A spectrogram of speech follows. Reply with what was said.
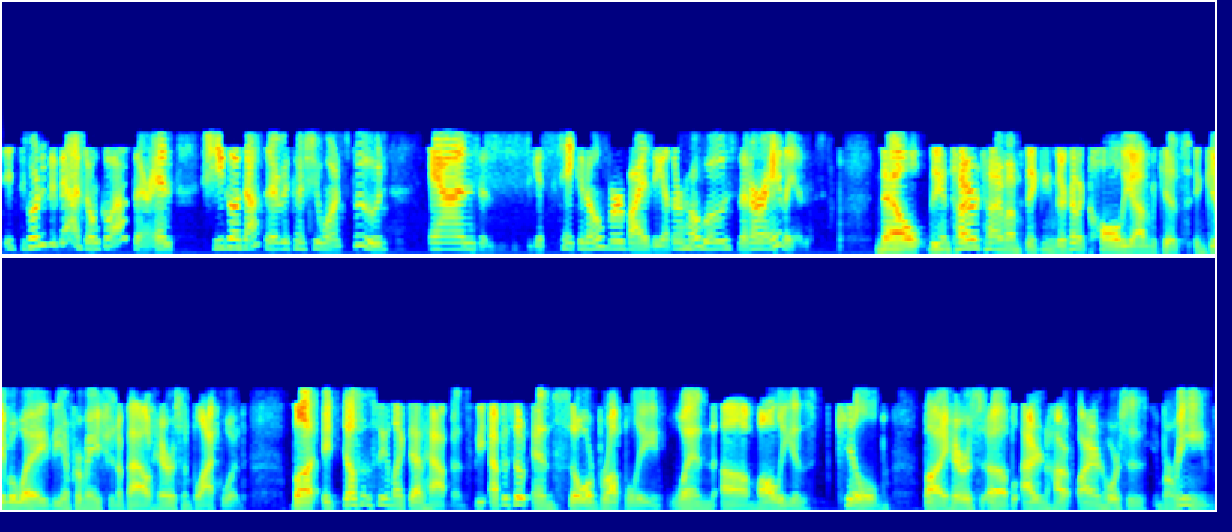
It's going to be bad. Don't go out there." And she goes out there because she wants food, and gets taken over by the other hobos that are aliens. Now, the entire time I'm thinking they're going to call the advocates and give away the information about Harrison Blackwood. But it doesn't seem like that happens. The episode ends so abruptly when uh, Molly is killed by Harris uh, Iron, Ironhorse's Marines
